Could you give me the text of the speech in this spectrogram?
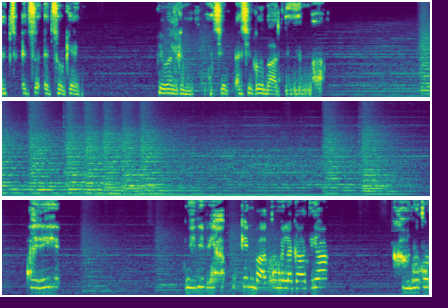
it's it's it's okay you welcome ऐसी ऐसी कोई बात नहीं है। अरे मैंने भी आपको किन बातों में लगा दिया? खाना तो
